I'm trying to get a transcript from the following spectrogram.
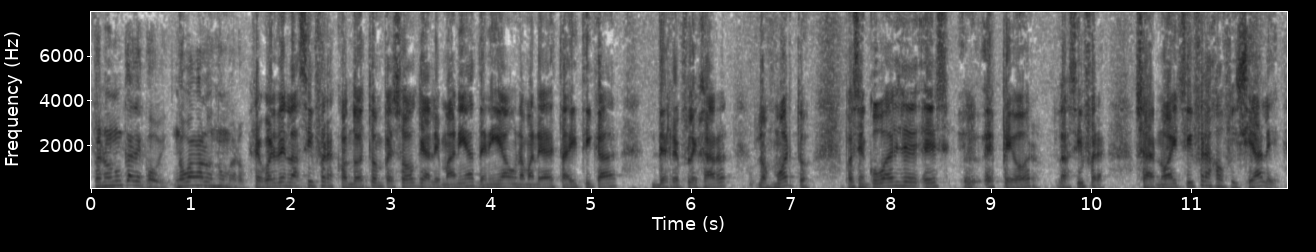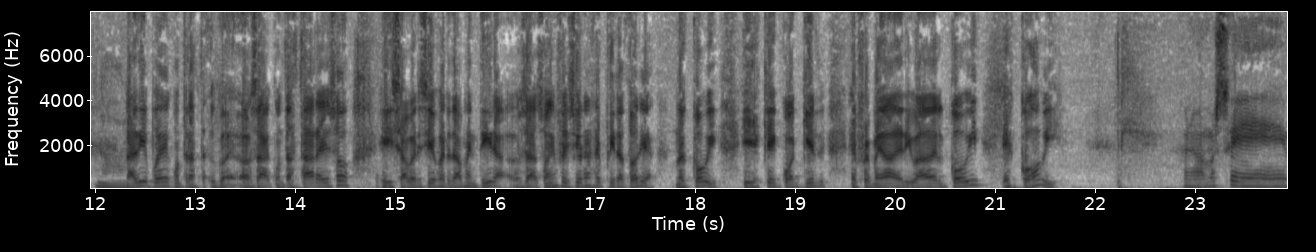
pero nunca de COVID. No van a los números. Recuerden las cifras cuando esto empezó, que Alemania tenía una manera estadística de reflejar los muertos. Pues en Cuba es, es, peor la cifra. O sea, no hay cifras oficiales. Nadie puede contrastar, o sea, contrastar eso y saber si es verdad o mentira. O sea, son infecciones respiratorias, no es COVID. Y es que cualquier enfermedad derivada del COVID es COVID. Bueno, vamos, eh,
